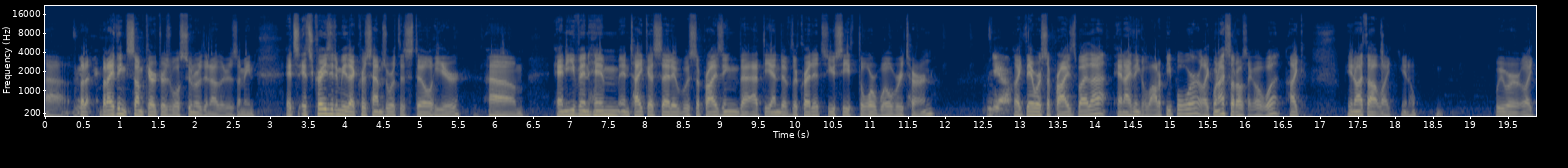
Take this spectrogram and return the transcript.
Uh, but but I think some characters will sooner than others. I mean, it's it's crazy to me that Chris Hemsworth is still here. Um, and even him and Taika said it was surprising that at the end of the credits you see Thor will return. Yeah. Like they were surprised by that, and I think a lot of people were. Like when I saw it, I was like, "Oh, what?" Like, you know, I thought like, you know, we were like,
